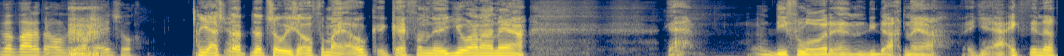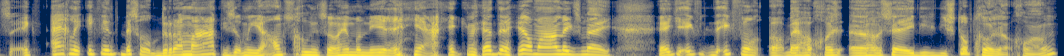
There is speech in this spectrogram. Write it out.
we waren het al over eens, toch? Ja, dat, dat sowieso. Voor mij ook. Ik kreeg van de Johanna, nou ja. Ja, die verloor en die dacht, nou ja. Weet je, ja, ik vind dat. Ik, eigenlijk, ik vind het best wel dramatisch om in je handschoen zo helemaal neer. Ja, ik heb er helemaal niks mee. Weet je, ik, ik vond oh, bij José, eh, José, die, die stopt gewoon, gewoon.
